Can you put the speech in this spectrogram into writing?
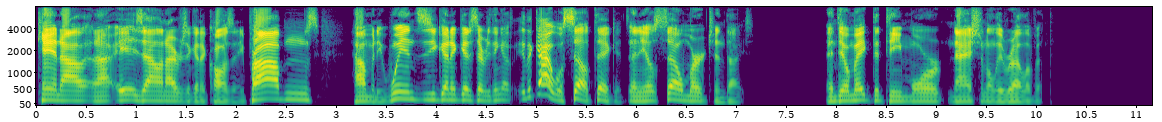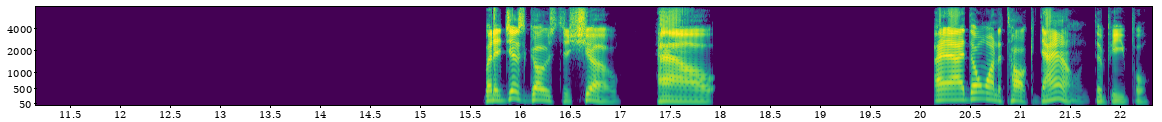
can Allen, is Allen Iverson going to cause any problems? how many wins is he going to get us, everything else. The guy will sell tickets, and he'll sell merchandise. And they'll make the team more nationally relevant. But it just goes to show how and I don't want to talk down to people,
